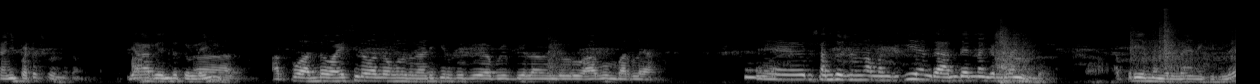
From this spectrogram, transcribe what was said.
தனிப்பட்ட சுதந்திரம். யார் எந்த தொல்லையும் இல்லை. அப்போ அந்த வயசில் வந்து உங்களுக்கு நடிக்கிறதுக்கு அப்படி இப்படியெல்லாம் வந்து ஒரு ஆர்வம் வரலையா? ஒரு சந்தோஷம் தான் வந்துச்சு அந்த அந்த எண்ணங்கள்லாம் இல்லை அப்படி எண்ணங்கள்லாம் எனக்கு இல்லை.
